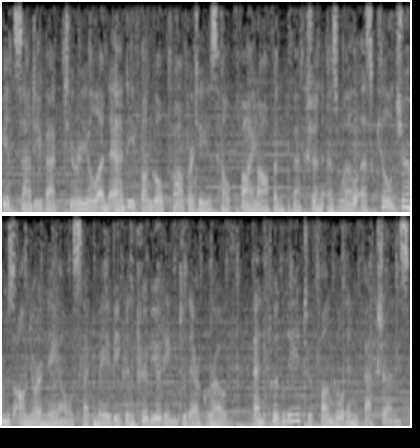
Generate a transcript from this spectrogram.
its antibacterial and antifungal properties help fight off infection as well as kill germs on your nails that may be contributing to their growth, and could lead to fungal infections.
